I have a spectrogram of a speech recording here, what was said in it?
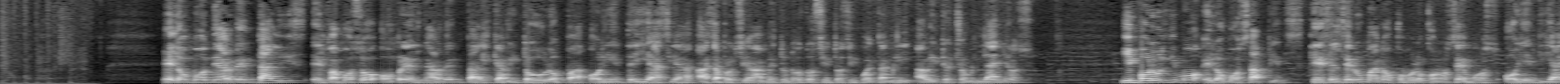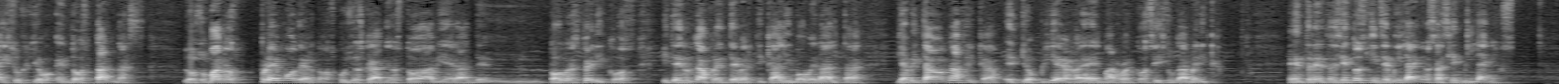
El Homo neanderthalis, el famoso hombre del neandertal que habitó Europa, Oriente y Asia hace aproximadamente unos 250 mil a 28 mil años. Y por último, el Homo sapiens, que es el ser humano como lo conocemos hoy en día y surgió en dos tandas. Los humanos premodernos, cuyos cráneos todavía eran del todo esféricos y tenían una frente vertical y bóveda alta, y habitaron África, Etiopía, Israel, Marruecos y Sudamérica, entre 315 mil años a 100 mil años.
